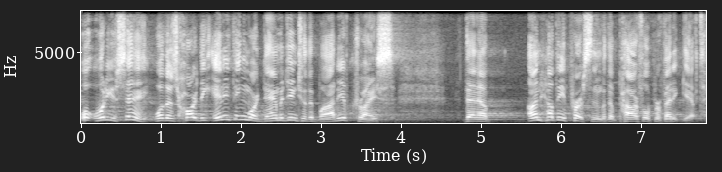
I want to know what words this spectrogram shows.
Well, what are you saying? Well, there's hardly anything more damaging to the body of Christ than an unhealthy person with a powerful prophetic gift.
